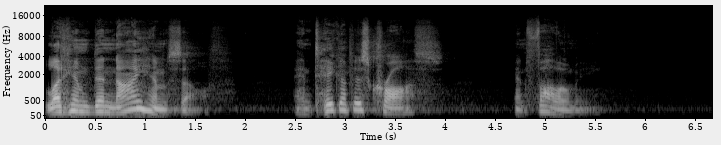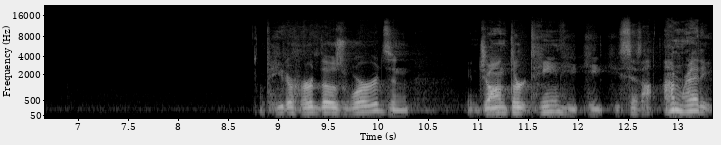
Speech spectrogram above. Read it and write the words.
let him deny himself and take up his cross and follow me. Peter heard those words, and in John 13, he, he, he says, I'm ready.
